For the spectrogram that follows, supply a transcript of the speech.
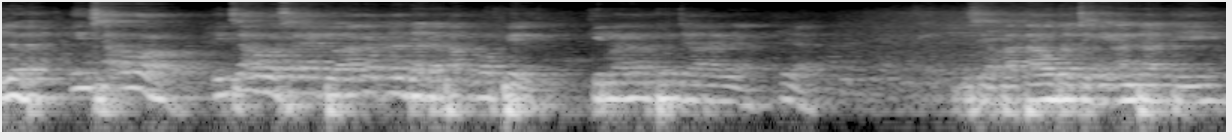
Loh, insya Allah, insya Allah saya doakan Anda dapat mobil. Gimana pun caranya, ya. Siapa tahu rezeki Anda di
